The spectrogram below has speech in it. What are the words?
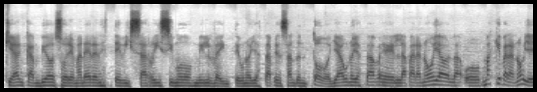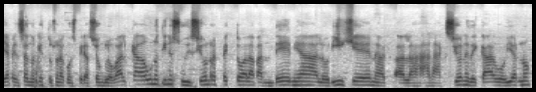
que han cambiado de sobremanera en este bizarrísimo 2020. Uno ya está pensando en todo, ya uno ya está en la paranoia, o, más que paranoia, ya pensando que esto es una conspiración global. Cada uno tiene su visión respecto a la pandemia, al origen, a, las acciones de cada gobierno.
